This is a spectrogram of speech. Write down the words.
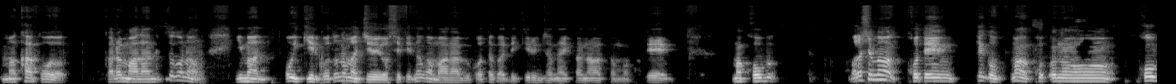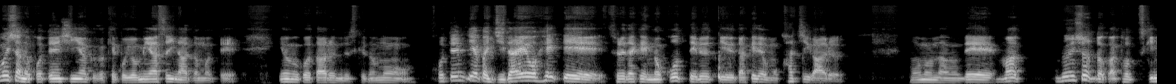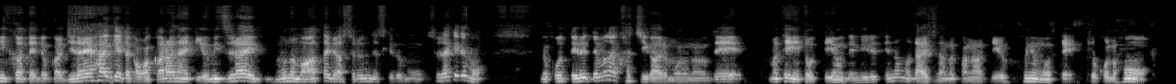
まあ、過去から学んで、そこの今を生きることのま重要性っていうのが学ぶことができるんじゃないかなと思って、まあ、公文私も古典、結構、まあ、この公文社の古典新訳が結構読みやすいなと思って読むことあるんですけども、古典ってやっぱり時代を経て、それだけ残ってるっていうだけでも価値があるものなので、まあ、文章とかとっつきにくかったりとか、時代背景とかわからないって読みづらいものもあったりはするんですけども、それだけでも残ってるってものは価値があるものなので、まあ、手に取って読んでみるっていうのも大事なのかなっていうふうに思って、今日この本を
